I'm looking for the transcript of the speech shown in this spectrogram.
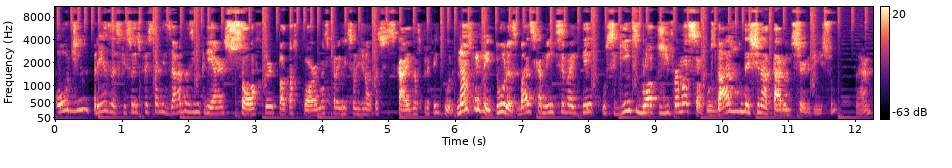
ou de empresas que são especializadas em criar software, plataformas para emissão de notas fiscais nas prefeituras. Nas prefeituras, basicamente, você vai ter os seguintes blocos de informação: os dados do destinatário de serviço, né?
